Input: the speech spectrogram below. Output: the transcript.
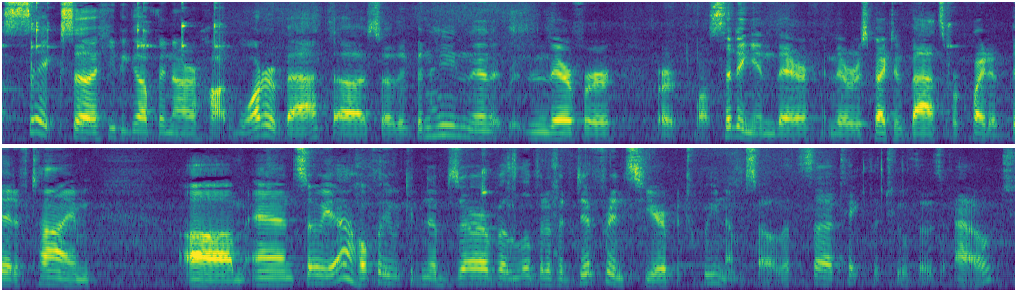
six uh, heating up in our hot water bath. Uh, so they've been heating in there for, or well, sitting in there in their respective baths for quite a bit of time. Um, and so yeah, hopefully we can observe a little bit of a difference here between them. So let's uh, take the two of those out.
